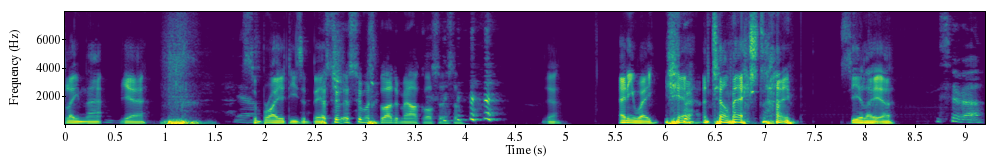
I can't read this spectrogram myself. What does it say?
blame that. Yeah, Yeah. sobriety's a There's too, bitch. there's too much blood in my alcohol system. Yeah. Anyway, yeah. Until next time. See you later. Ta-ra.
